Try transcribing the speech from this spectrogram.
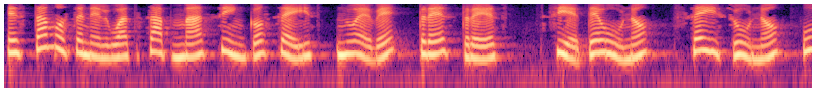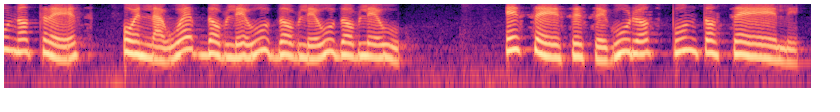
Estamos en el WhatsApp más 569 33 71 61 13 o en la web www.ssseguros.cl.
